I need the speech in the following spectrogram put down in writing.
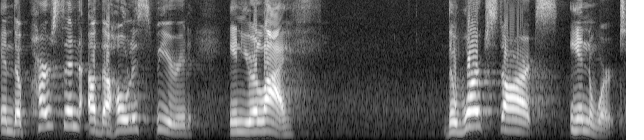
in the person of the Holy Spirit in your life. The work starts inward,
